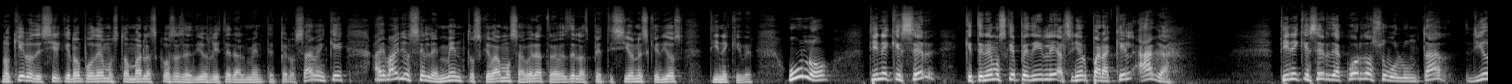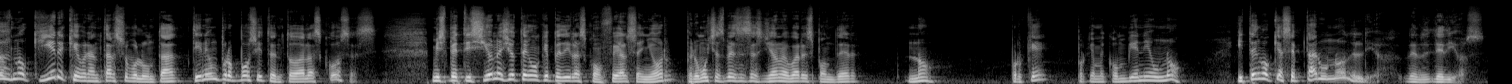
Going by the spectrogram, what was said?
No quiero decir que no podemos tomar las cosas de Dios literalmente, pero ¿saben qué? Hay varios elementos que vamos a ver a través de las peticiones que Dios tiene que ver. Uno, tiene que ser que tenemos que pedirle al Señor para que Él haga. Tiene que ser de acuerdo a su voluntad. Dios no quiere quebrantar su voluntad, tiene un propósito en todas las cosas. Mis peticiones yo tengo que pedirlas con fe al Señor, pero muchas veces el Señor me va a responder no. ¿Por qué? Porque me conviene un no. Y tengo que aceptar un no del Dios, de, de, Dios.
